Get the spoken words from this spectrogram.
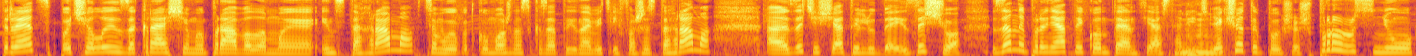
трец почали за кращими правилами інстаграма, в цьому випадку можна сказати навіть і фашистаграма, е, зачищати людей. За що? За неприйнятний контент, ясна річ. Якщо ти пишеш про русню,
